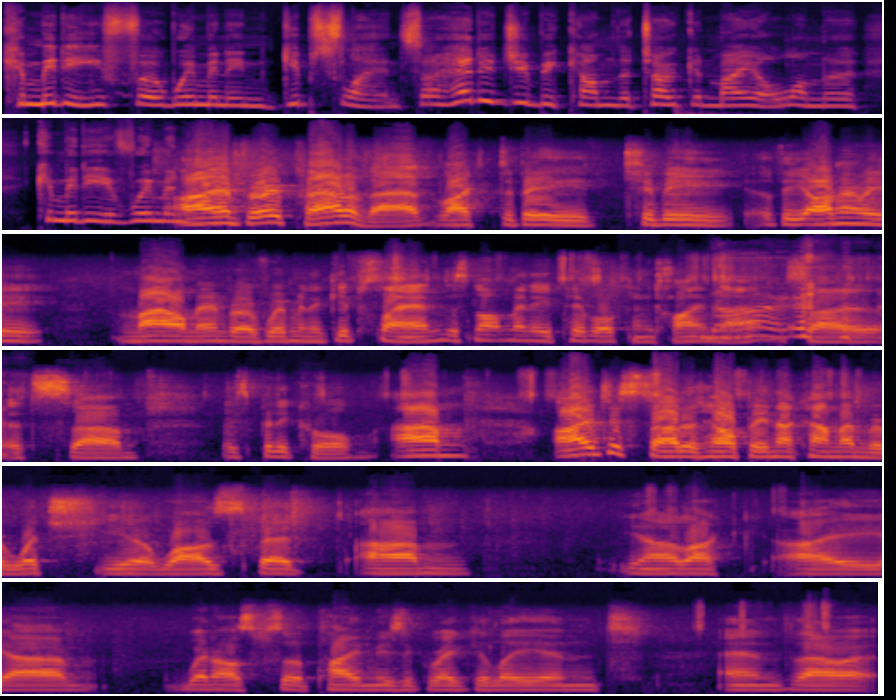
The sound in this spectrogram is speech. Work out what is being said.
committee for women in Gippsland. So how did you become the token male on the committee of women? I am very proud of that. Like to be to be the honorary male member of Women in Gippsland. There's not many people can claim that, so it's um, it's pretty cool. Um, I just started helping. I can't remember which year it was, but um, you know, like I um, when I was sort of playing music regularly and and they were,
